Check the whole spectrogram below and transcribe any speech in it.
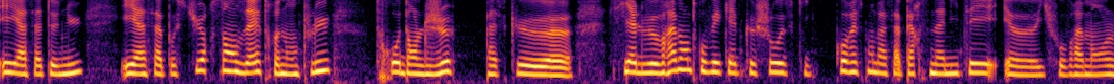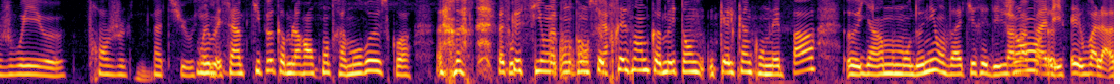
et à sa tenue et à sa posture sans être non plus trop dans le jeu. Parce que euh, si elle veut vraiment trouver quelque chose qui corresponde à sa personnalité, euh, il faut vraiment jouer franc jeu hmm. là-dessus aussi. Oui, mais c'est un petit peu comme la rencontre amoureuse, quoi. Parce que si on, se présente comme étant quelqu'un qu'on n'est pas, il y a un moment donné, on va attirer des gens, et voilà,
